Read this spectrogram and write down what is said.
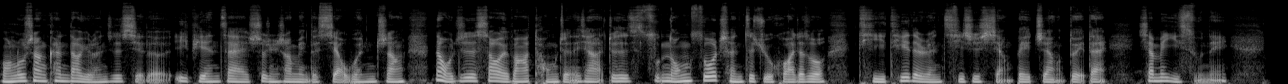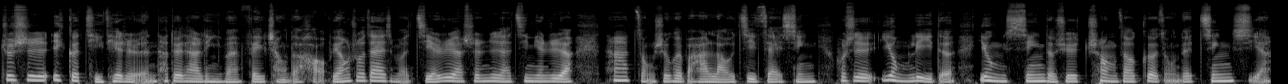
网络上看到有人就是写了一篇在社群上面的小文章，那我就是稍微帮他统整一下，就是浓缩成这句话，叫做“体贴的人其实想被这样对待”。下面意思呢，就是一个体贴的人，他对他的另一半非常的好，比方说在什么节日啊、生日啊、纪念日啊，他总是会把他牢记在心，或是用力的、用心的去创造各种的惊喜啊，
